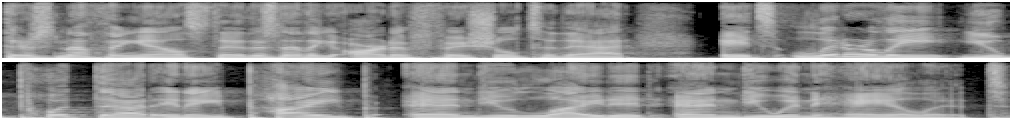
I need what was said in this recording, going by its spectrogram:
There's nothing else there. There's nothing artificial to that. It's literally you put that in a pipe and you light it and you inhale it.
